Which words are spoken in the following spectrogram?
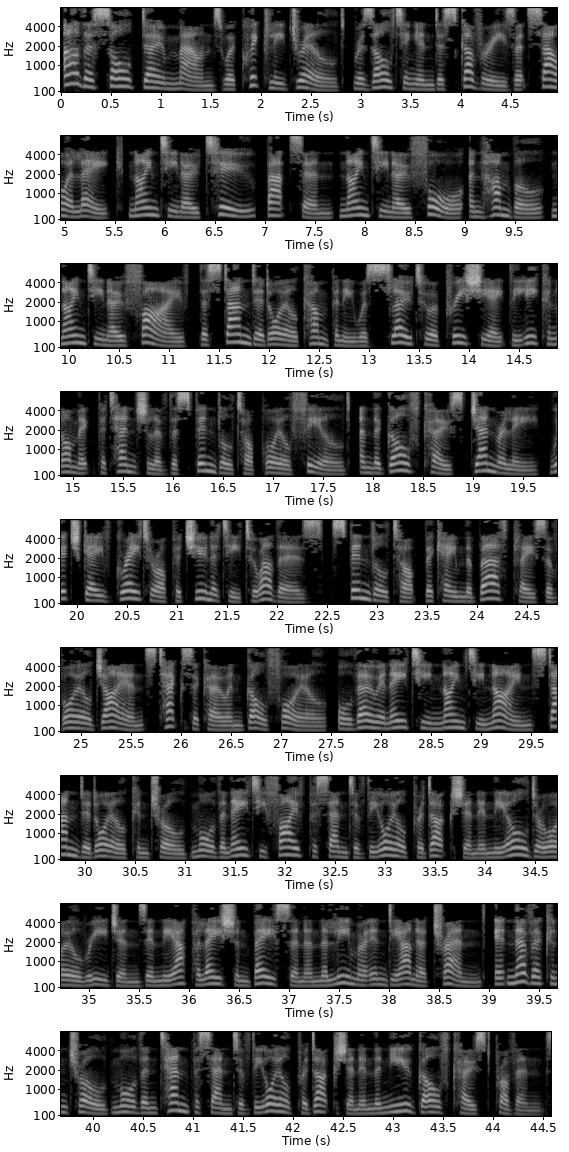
Other salt dome mounds were quickly drilled, resulting in discoveries at Sour Lake 1902, Batson 1904, and Humble 1905. The Standard Oil Company was slow to appreciate the economic potential of the Spindletop oil field, and the Gulf Coast generally, which gave greater opportunity to others. Spindletop became the birthplace of oil giants Texaco and Gulf Oil, although in 1899 Standard Standard Oil controlled more than 85% of the oil production in the older oil regions in the Appalachian Basin and the Lima Indiana Trend, it never controlled more than 10% of the oil production in the new Gulf Coast province.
